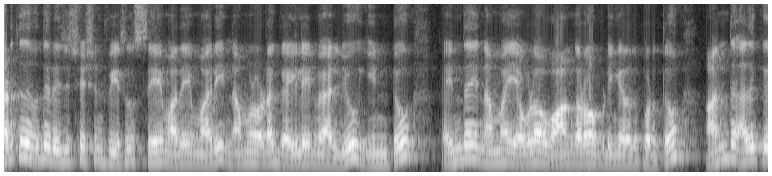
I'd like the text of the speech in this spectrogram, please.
அடுத்தது வந்து ரிஜிஸ்ட்ரேஷன் ஃபீஸும் சேம் அதே மாதிரி நம்மளோட கைட்லைன் வேல்யூ இன்ட்டு இந்த நம்ம எவ்வளோ வாங்குறோம் அப்படிங்கிறத பொறுத்தும் அந்த அதுக்கு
